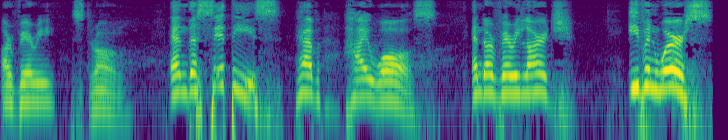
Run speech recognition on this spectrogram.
are very strong. And the cities have high walls and are very large. Even worse,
